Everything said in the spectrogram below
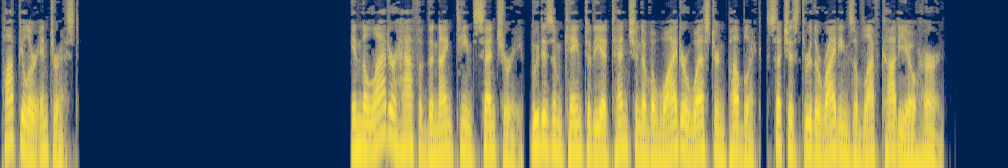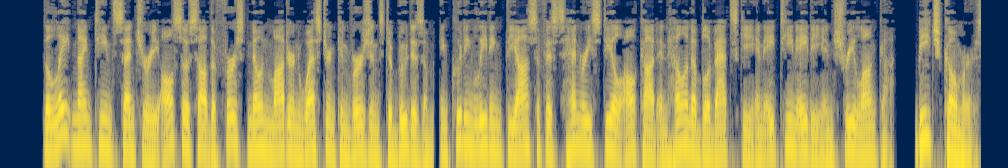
Popular interest In the latter half of the 19th century, Buddhism came to the attention of a wider Western public, such as through the writings of Lafcadio Hearn. The late 19th century also saw the first known modern Western conversions to Buddhism, including leading theosophists Henry Steele Olcott and Helena Blavatsky in 1880 in Sri Lanka. Beachcombers,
